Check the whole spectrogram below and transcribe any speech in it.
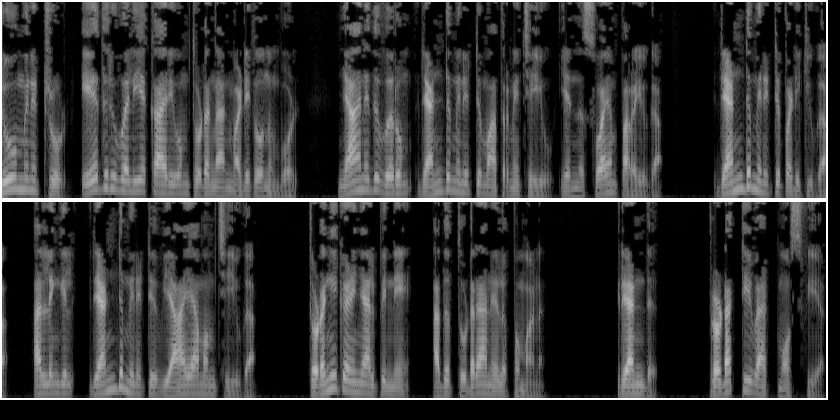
ടു മിനിറ്റ് റൂൾ. ഏതൊരു വലിയ കാര്യവും തുടങ്ങാൻ മടി തോന്നുമ്പോൾ ഞാനിത് വെറും രണ്ട് മിനിറ്റ് മാത്രമേ ചെയ്യൂ എന്ന് സ്വയം പറയുക. രണ്ട് മിനിറ്റ് പഠിക്കുക അല്ലെങ്കിൽ രണ്ട് മിനിറ്റ് വ്യായാമം ചെയ്യുക. തുടങ്ങിക്കഴിഞ്ഞാൽ പിന്നെ അത് തുടരാൻ എളുപ്പമാണ്. രണ്ട്. Productive atmosphere.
